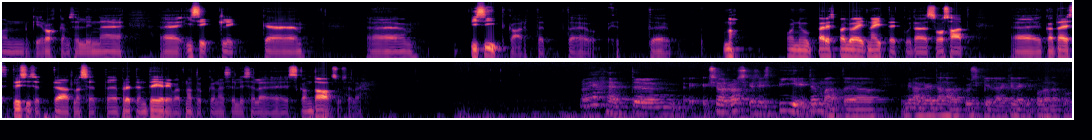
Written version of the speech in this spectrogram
ongi rohkem selline äh, isiklik äh, äh, visiitkaart, et, et noh, on ju päris palju häid näiteid, kuidas osad äh, ka täiesti tõsised teadlased pretendeerivad natukene sellisele skandaalsusele nojah, et see on raske sellist piiri tõmmata ja mina ka ei taha kuskile kellegi poole nagu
